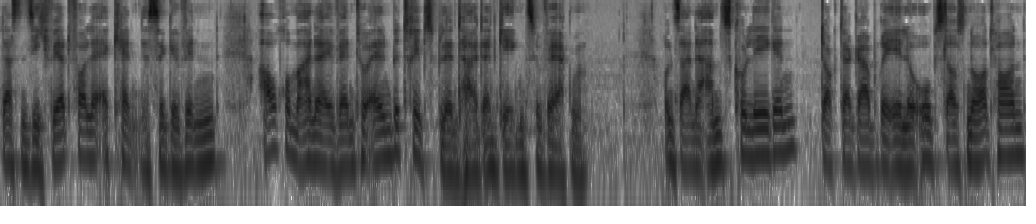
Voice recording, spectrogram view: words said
lassen sich wertvolle Erkenntnisse gewinnen, auch um einer eventuellen Betriebsblindheit entgegenzuwirken. Und seine Amtskollegin, Dr. Gabriele Obst aus Nordhorn,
